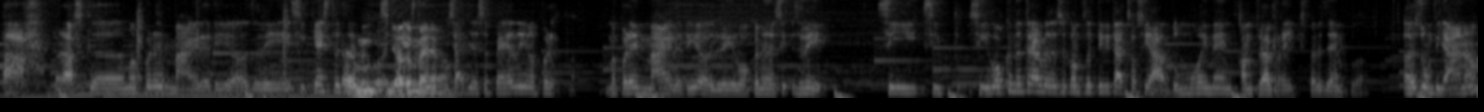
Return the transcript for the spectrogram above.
Ah, però és que m'apareix magre, tio. És a dir, si aquesta... Si jo aquesta també, eh? missatge de la pel·li m'apare- m'apareix magre, tio. És a dir, el que és a dir, si, si, si el que han de treure de la conflictivitat social d'un moviment contra els rics, per exemple, és un villano,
